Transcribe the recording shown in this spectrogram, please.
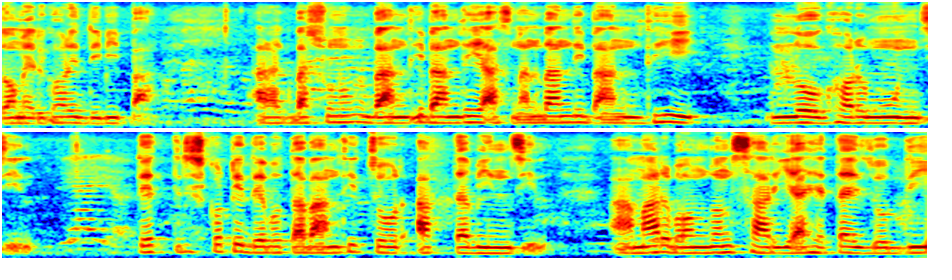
জমের ঘরে দিবি পা। আর একবার শুনুন, বান্ধি বান্ধি, আসমান বান্ধি বান্ধি লো ঘর মুঞ্জিল তেত্রিশ কোটি দেবতা বান্ধি চোর আত্মা বিঞ্জিল আমার বন্ধন সারিয়া হেতায় যদি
